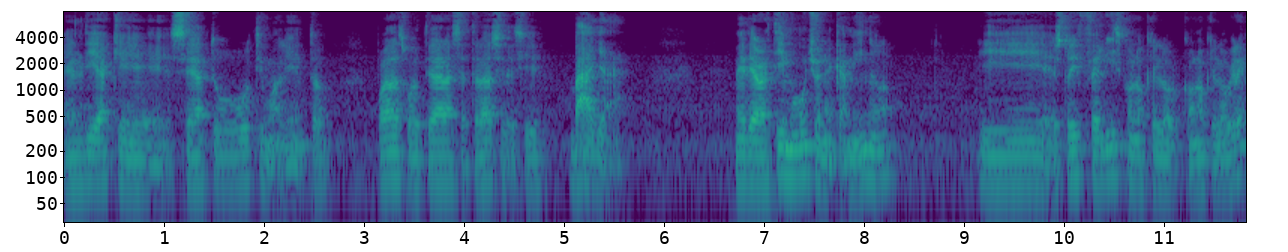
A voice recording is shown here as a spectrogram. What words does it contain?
el día que sea tu último aliento, puedas voltear hacia atrás y decir, vaya, me divertí mucho en el camino y estoy feliz con lo que, con lo que logré.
